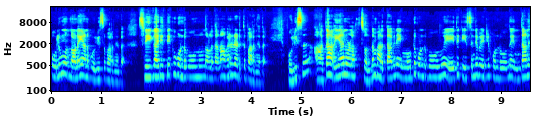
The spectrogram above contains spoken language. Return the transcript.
പോലും നുണയാണ് പോലീസ് പറഞ്ഞത്. ശ്രീകാര്യത്തേക്ക് കൊണ്ടുപോകുന്നു എന്നുള്ളതാണ് അവരുടെ അടുത്ത് പറഞ്ഞത്. പോലീസ് അതറിയാനുള്ള സ്വന്തം ഭർത്താവിനെ എങ്ങോട്ട് കൊണ്ടുപോകുന്നു ഏത് കേസിന്റെ പേരിൽ കൊണ്ടുപോകുന്നു എന്താണ്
